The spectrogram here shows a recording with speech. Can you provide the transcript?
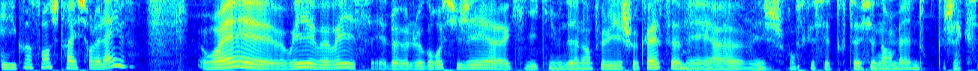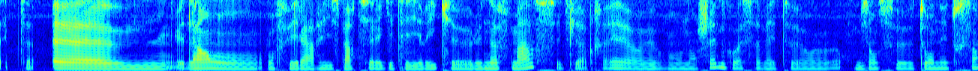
Et du coup, en ce moment, tu travailles sur le live? Ouais, euh, oui, oui, oui, c'est le, le gros sujet euh, qui, qui me donne un peu les chocottes, mais, euh, mais je pense que c'est tout à fait normal, donc j'accepte. Euh, là, on, on fait la release partie à la Gaieté Lyrique le 9 mars, et puis après, on enchaîne, quoi. Ça va être ambiance tournée, tout ça.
